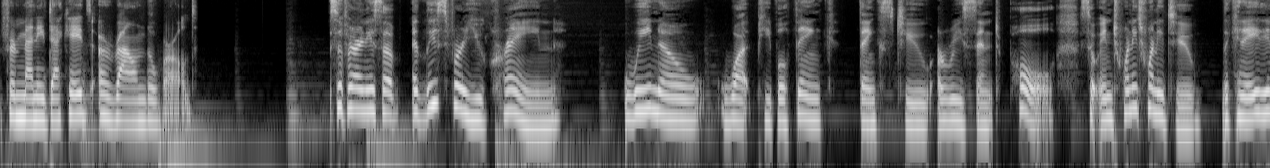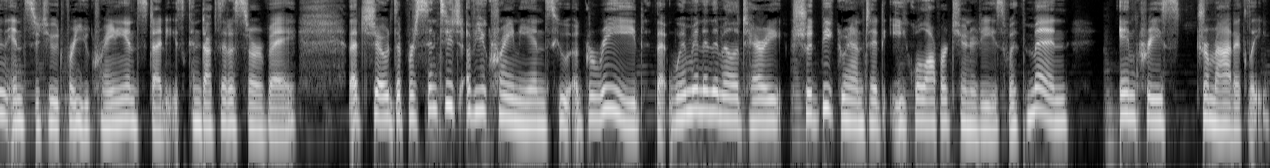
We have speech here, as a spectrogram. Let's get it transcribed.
for many decades around the world. So, Fahrinisa, at least for Ukraine, we know what people think thanks to a recent poll. So, in 2022, the Canadian Institute for Ukrainian Studies conducted a survey that showed the percentage of Ukrainians who agreed that women in the military should be granted equal opportunities with men increased dramatically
